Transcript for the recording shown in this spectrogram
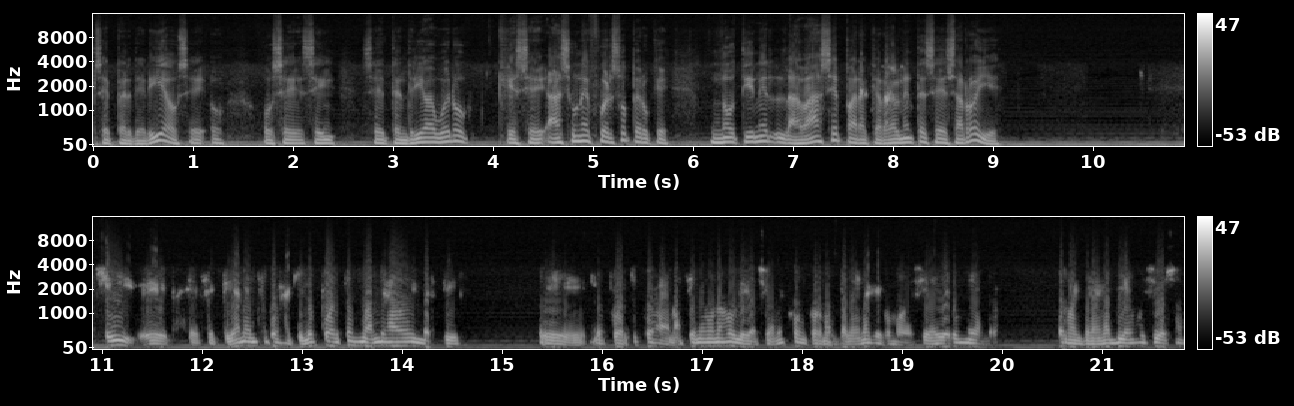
se perdería o se o, se, se, tendría bueno que se hace un esfuerzo pero que no tiene la base para que realmente se desarrolle. Sí, eh, efectivamente, pues aquí los puertos no han dejado de invertir. Eh, los puertos pues además tienen unas obligaciones con Magdalena que como decía ayer un miembro, Magdalena es bien juiciosa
